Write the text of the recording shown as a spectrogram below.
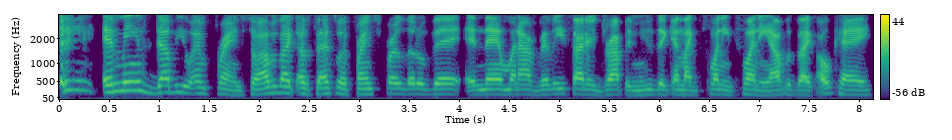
it means W in French. So I was like obsessed with French for a little bit. And then when I really started dropping music in like 2020, I was like, okay,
